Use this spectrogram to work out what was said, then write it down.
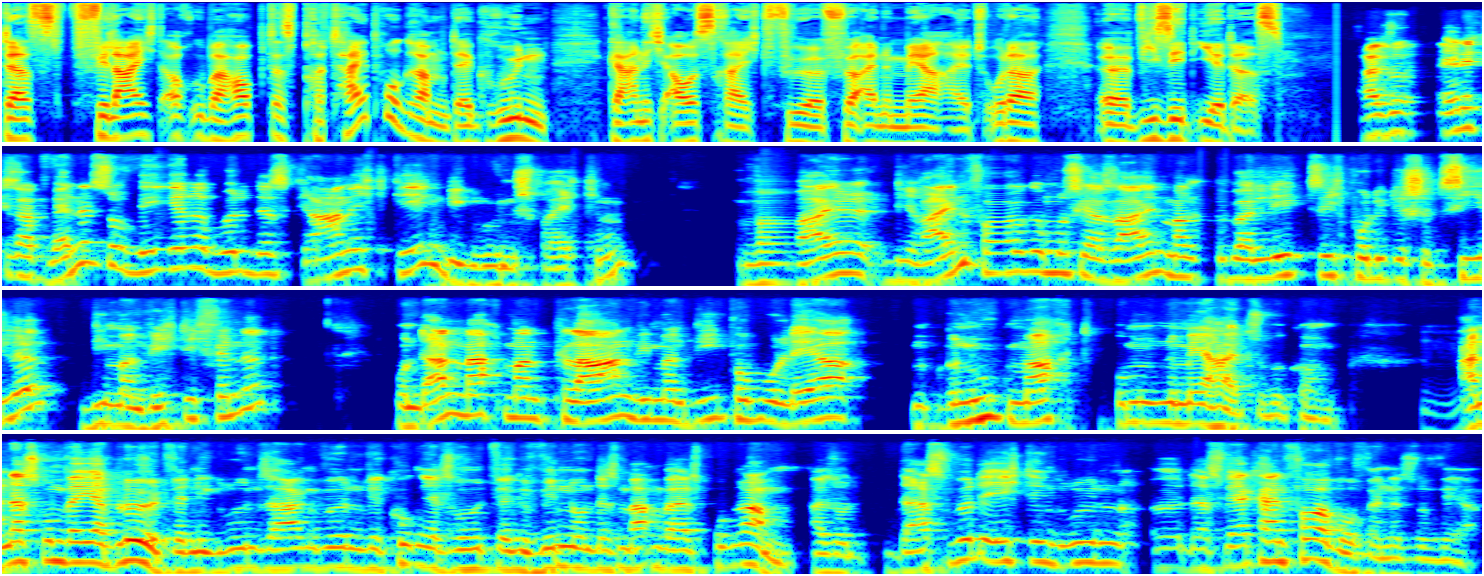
dass vielleicht auch überhaupt das Parteiprogramm der Grünen gar nicht ausreicht für, für eine Mehrheit. Oder äh, wie seht ihr das? Also ehrlich gesagt, wenn es so wäre, würde das gar nicht gegen die Grünen sprechen, weil die Reihenfolge muss ja sein, man überlegt sich politische Ziele, die man wichtig findet, und dann macht man einen Plan, wie man die populär genug macht, um eine Mehrheit zu bekommen. Mhm. Andersrum wäre ja blöd, wenn die Grünen sagen würden, wir gucken jetzt, womit wir gewinnen und das machen wir als Programm. Also das würde ich den Grünen, äh, das wäre kein Vorwurf, wenn es so wäre.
